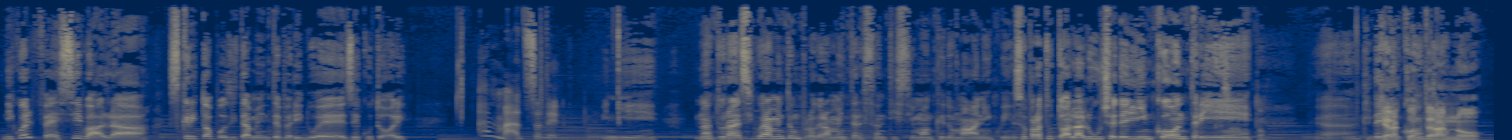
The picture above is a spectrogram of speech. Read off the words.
di quel festival scritto appositamente per i due esecutori. Ammazzate. Quindi natura- sicuramente un programma interessantissimo anche domani, quindi, soprattutto alla luce degli incontri. Esatto. eh, Che, degli che racconteranno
